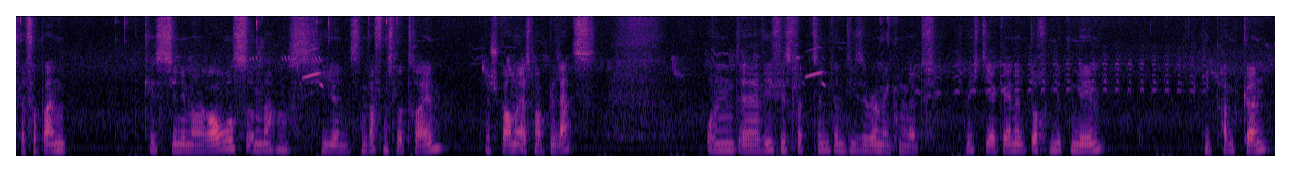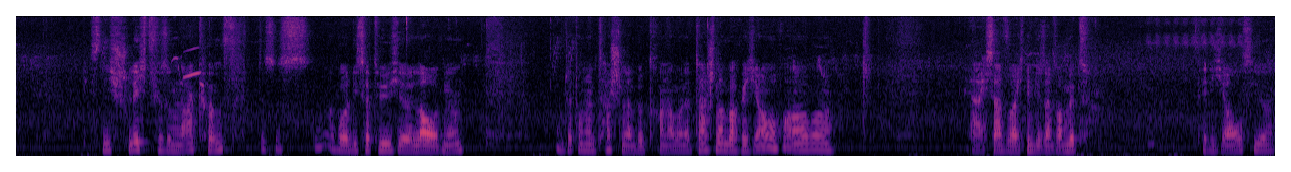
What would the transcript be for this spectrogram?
Zwei Verbandkistchen nehmen wir raus und machen es hier in diesen Waffenslot rein. Da sparen wir erstmal Platz. Und äh, wie viele Slots sind denn diese Remington mit? Ich möchte ja gerne doch mitnehmen. Die Pumpgun. Die ist nicht schlecht für so einen Nahkampf. Das ist, aber die ist natürlich äh, laut, ne? Und da hat noch eine Taschenlampe dran. Aber eine Taschenlampe habe ich auch, aber. Ja, ich sag einfach, ich nehme die jetzt einfach mit. Fertig aus hier.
